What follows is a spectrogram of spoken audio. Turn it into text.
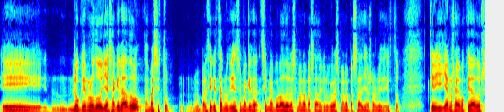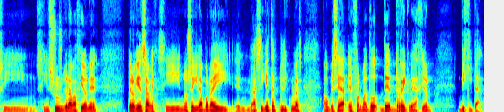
Eh, lo que rodó ya se ha quedado. Además, esto, me parece que esta noticia se me, ha quedado, colado la semana pasada. Creo que la semana pasada ya os hablé de esto. Que ya nos habíamos quedado sin, sin sus grabaciones. Pero quién sabe si no seguirá por ahí en las siguientes películas, aunque sea en formato de recreación digital.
